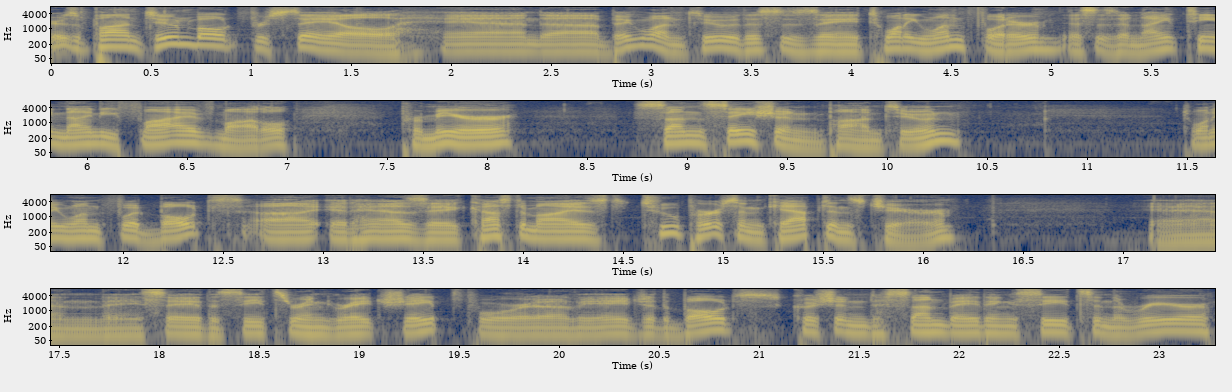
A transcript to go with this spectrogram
Here's a pontoon boat for sale, and a big one too. This is a 21 footer. This is a 1995 model Premier Sensation pontoon. 21 foot boat. Uh, it has a customized two person captain's chair, and they say the seats are in great shape for uh, the age of the boat. Cushioned sunbathing seats in the rear,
